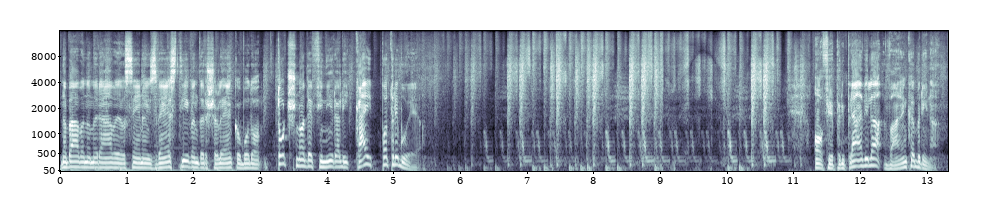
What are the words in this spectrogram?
Nabava nameravajo vseeno izvesti, vendar šele, ko bodo točno definirali, kaj potrebujejo. OF je pripravila Vajenka Brina.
